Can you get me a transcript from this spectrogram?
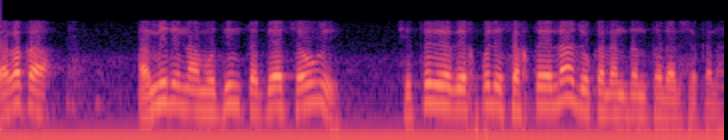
دغه ته امیر نامالدین ته بیا څه وویل چې ته د خپلې سختۍ علاج وکړه لندن ته لاړ شه که نه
